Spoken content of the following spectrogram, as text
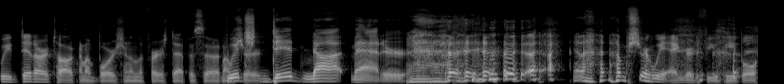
we did our talk on abortion in the first episode. I'm which sure. did not matter. And I'm sure we angered a few people,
